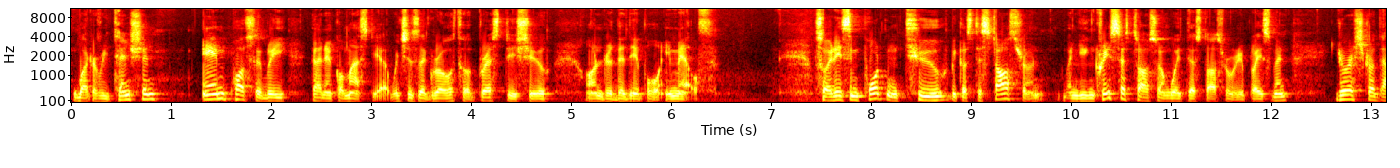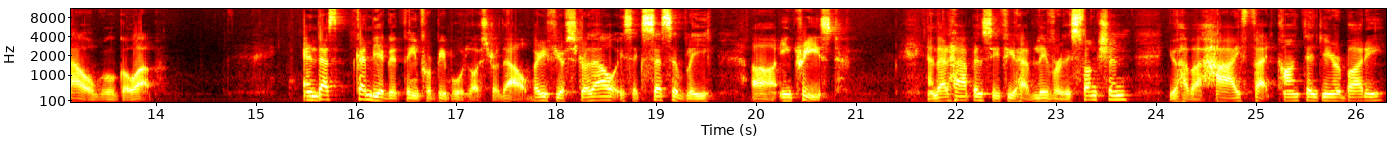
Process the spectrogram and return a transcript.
water retention, and possibly gynecomastia, which is the growth of breast tissue under the nipple in males. So it is important to, because testosterone, when you increase testosterone with testosterone replacement, your estradiol will go up. And that can be a good thing for people with low estradiol. But if your estradiol is excessively uh, increased, and that happens if you have liver dysfunction, you have a high fat content in your body,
